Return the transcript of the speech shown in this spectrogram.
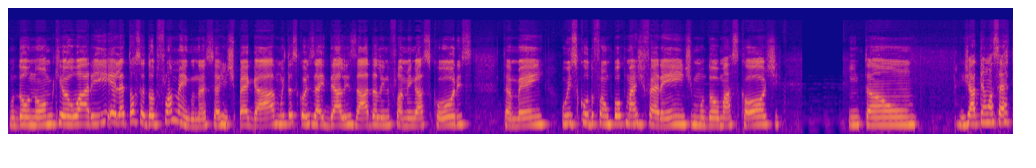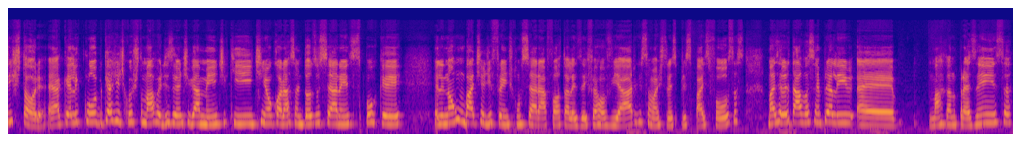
mudou o nome, que o Ari, ele é torcedor do Flamengo, né? Se a gente pegar, muitas coisas é idealizada ali no Flamengo, as cores também. O escudo foi um pouco mais diferente, mudou o mascote. Então, já tem uma certa história. É aquele clube que a gente costumava dizer antigamente que tinha o coração de todos os cearenses, porque ele não batia de frente com o Ceará, Fortaleza e Ferroviário, que são as três principais forças, mas ele estava sempre ali é, marcando presença,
